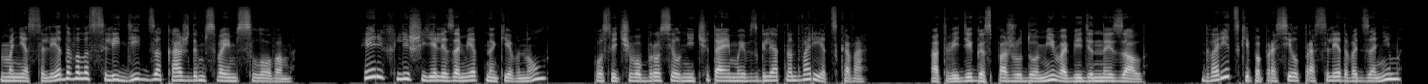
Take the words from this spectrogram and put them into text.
мне следовало следить за каждым своим словом. Эрих лишь еле заметно кивнул, после чего бросил нечитаемый взгляд на Дворецкого. «Отведи госпожу Доми в обеденный зал». Дворецкий попросил проследовать за ним,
